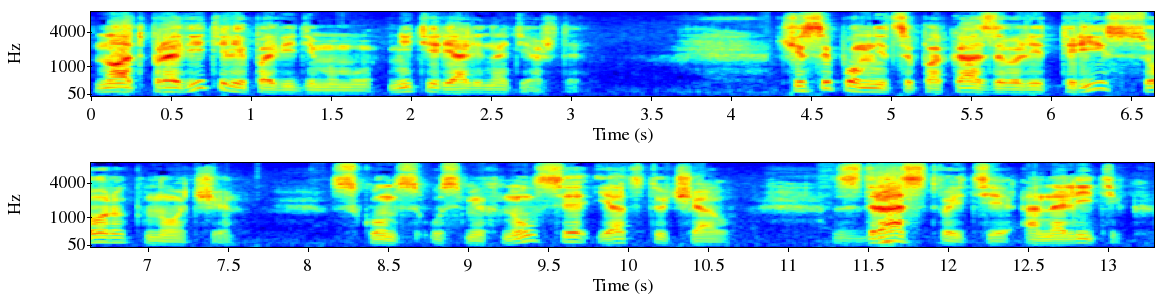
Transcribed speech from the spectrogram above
но отправители, по-видимому, не теряли надежды. Часы, помнится, показывали три сорок ночи. Скунс усмехнулся и отстучал. Здравствуйте, аналитик.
